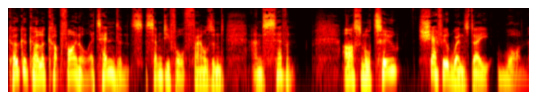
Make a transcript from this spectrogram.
Coca Cola Cup final. Attendance 74,007. Arsenal 2, Sheffield Wednesday 1.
